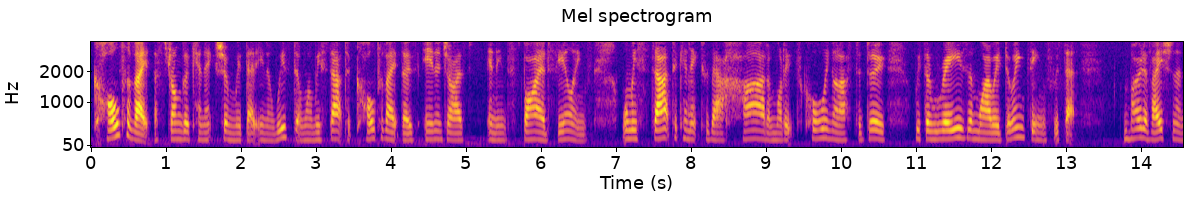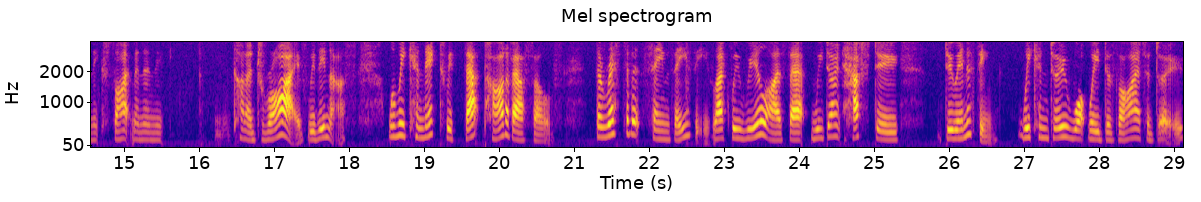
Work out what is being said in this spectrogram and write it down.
cultivate a stronger connection with that inner wisdom, when we start to cultivate those energized and inspired feelings, when we start to connect with our heart and what it's calling on us to do, with the reason why we're doing things, with that motivation and excitement and kind of drive within us, when we connect with that part of ourselves, the rest of it seems easy. Like we realize that we don't have to do anything. We can do what we desire to do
